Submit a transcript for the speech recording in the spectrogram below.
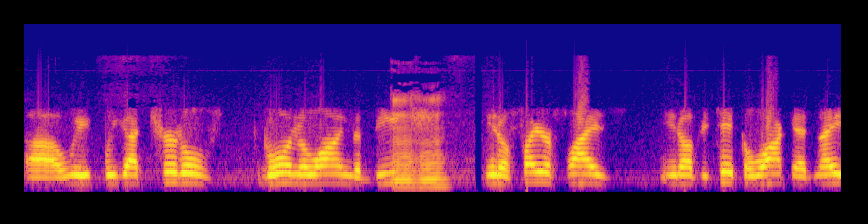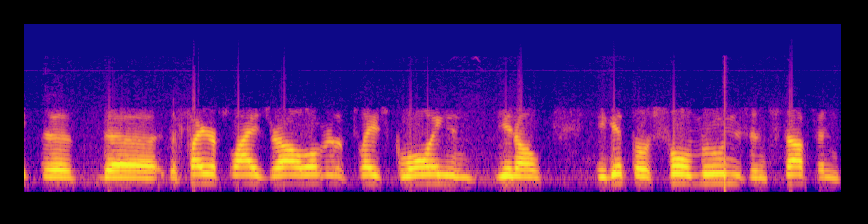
Uh, we we got turtles going along the beach. You know, fireflies. You know, if you take a walk at night, the the the fireflies are all over the place glowing, and you know, you get those full moons and stuff. And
